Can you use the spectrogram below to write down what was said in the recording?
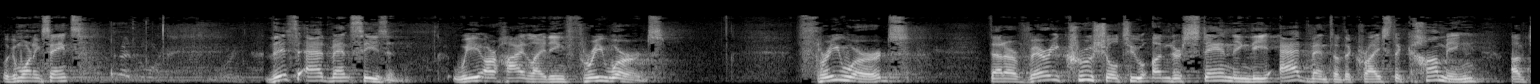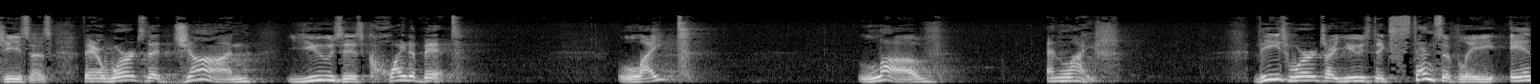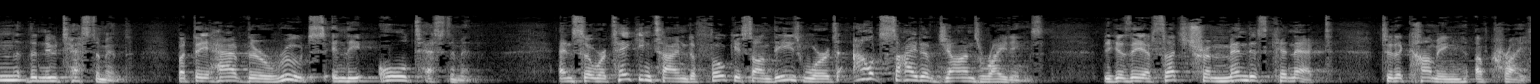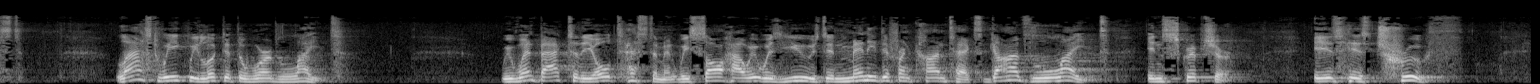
Well, good morning, Saints. This Advent season, we are highlighting three words. Three words that are very crucial to understanding the advent of the Christ, the coming of Jesus. They are words that John uses quite a bit. Light, love, and life. These words are used extensively in the New Testament, but they have their roots in the Old Testament. And so we're taking time to focus on these words outside of John's writings because they have such tremendous connect to the coming of Christ. Last week we looked at the word light. We went back to the Old Testament. We saw how it was used in many different contexts. God's light in scripture is his truth,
